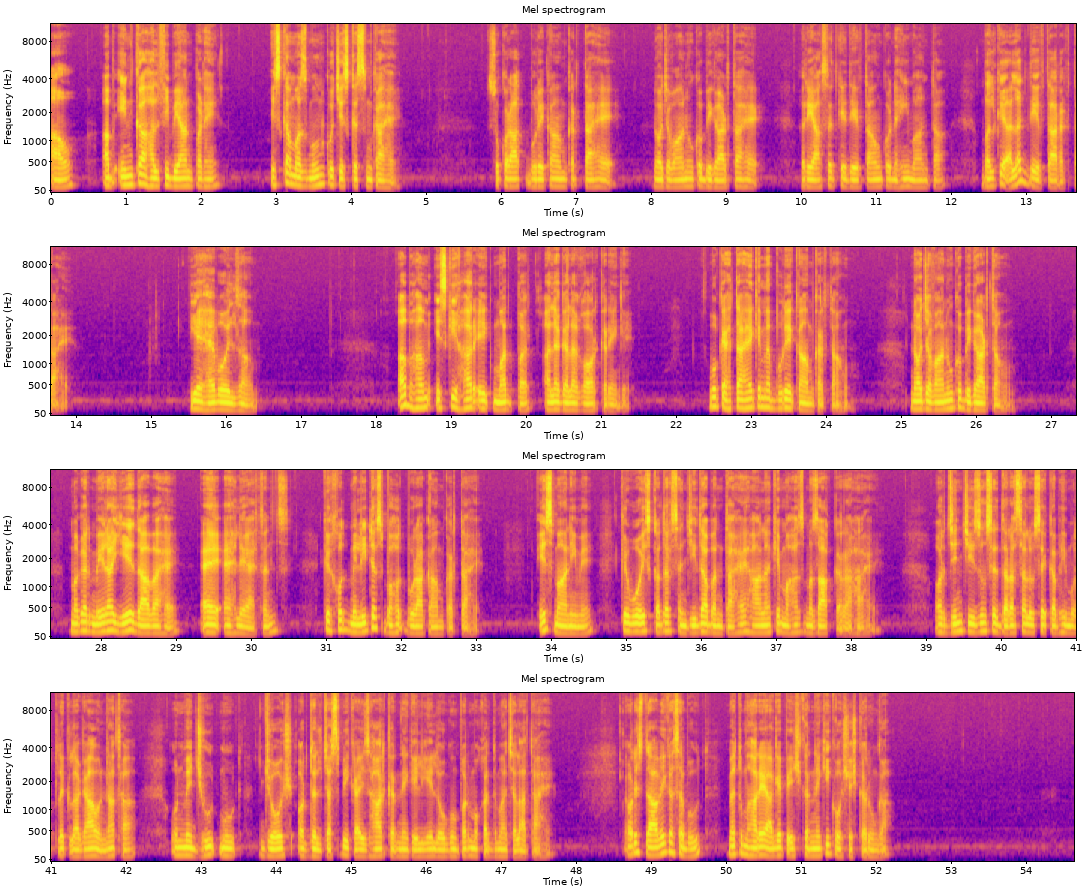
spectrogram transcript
آؤ، اب ان کا حلفی بیان پڑھیں۔ اس کا مضمون کچھ اس قسم کا ہے۔ سکرات برے کام کرتا ہے، نوجوانوں کو بگاڑتا ہے، ریاست کے دیوتاؤں کو نہیں مانتا، بلکہ الگ دیوتا رکھتا ہے۔ یہ ہے وہ الزام۔ اب ہم اس کی ہر ایک مد پر الگ الگ غور کریں گے۔ وہ کہتا ہے کہ میں برے کام کرتا ہوں، نوجوانوں کو بگاڑتا ہوں۔ مگر میرا یہ دعویٰ ہے، اے اہل ایتھنس کہ خود ملیٹس بہت برا کام کرتا ہے۔ اس معنی میں کہ وہ اس قدر سنجیدہ بنتا ہے، حالانکہ محض مذاق کر رہا ہے۔ اور جن چیزوں سے دراصل اسے کبھی مطلق لگاؤ نہ تھا، ان میں جھوٹ موٹ، جوش اور دلچسپی کا اظہار کرنے کے لیے لوگوں پر مقدمہ چلاتا ہے۔ اور اس دعوے کا ثبوت میں تمہارے آگے پیش کرنے کی کوشش کروں گا۔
